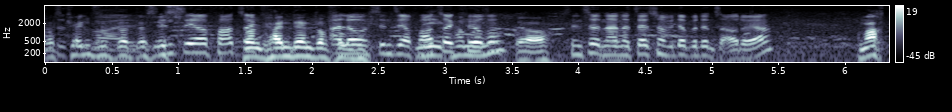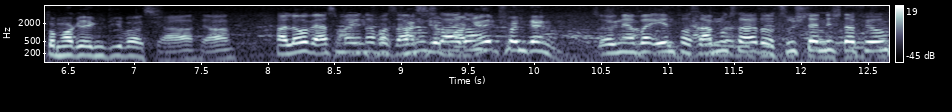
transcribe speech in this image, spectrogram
Das können Sie, das sind Sie Ihr Fahrzeug? Man kann den davon Hallo, sind Sie Ihr Fahrzeugführer? Nee, ja. Sind Sie? Nein, dann setzen wir wieder bitte ins Auto, ja? Mach doch mal gegen die was. Ja, ja. Hallo, wer ist mal Ihnen der Versammlungsleiter? Mal Geld von denen. Ist irgendjemand bei Ihnen Versammlungsleiter oder zuständig dafür?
